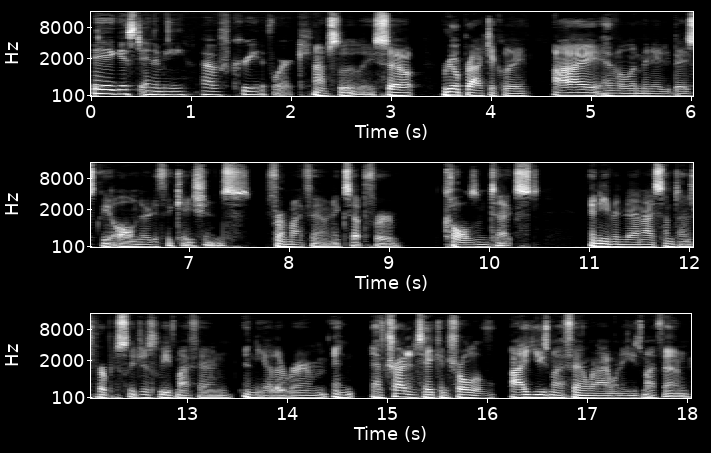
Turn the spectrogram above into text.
biggest enemy of creative work. Absolutely. So, real practically, I have eliminated basically all notifications from my phone except for calls and text. And even then, I sometimes purposely just leave my phone in the other room and have tried to take control of. I use my phone when I want to use my phone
